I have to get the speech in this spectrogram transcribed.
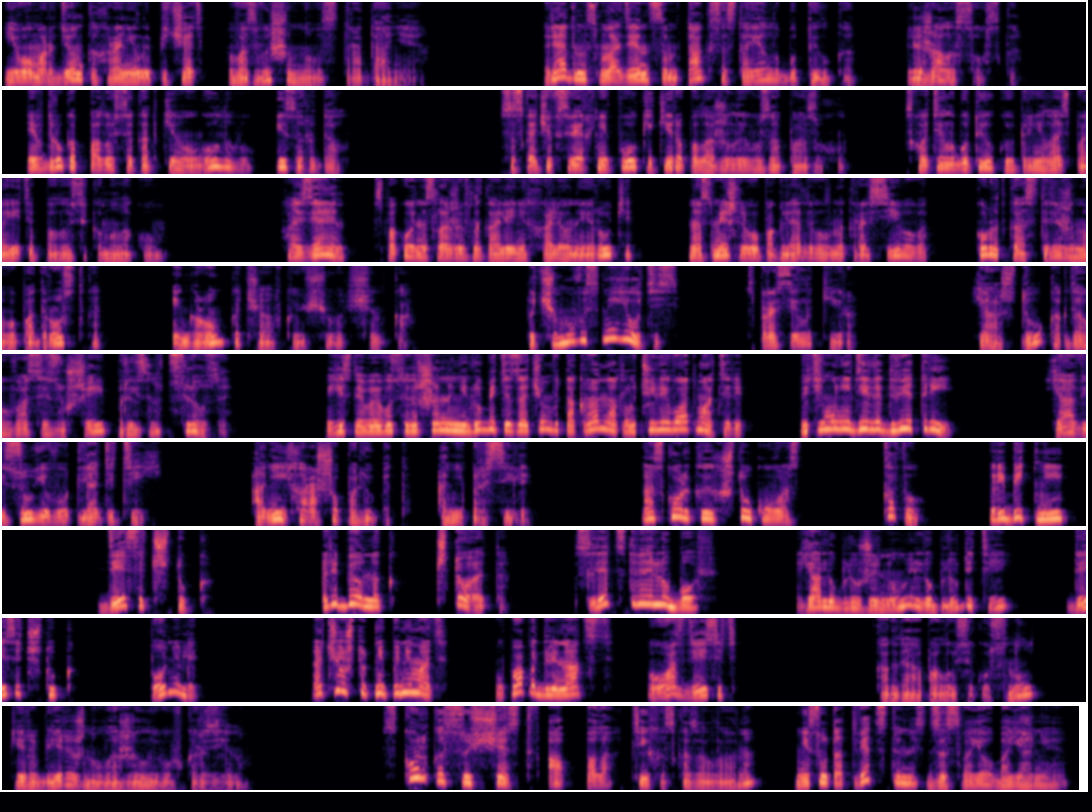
Его морденка хранила печать возвышенного страдания. Рядом с младенцем так состояла бутылка, лежала соска. И вдруг Аполосик откинул голову и зарыдал. Соскочив с верхней полки, Кира положила его за пазуху. Схватила бутылку и принялась поить Аполосика молоком. Хозяин, спокойно сложив на коленях холеные руки, насмешливо поглядывал на красивого, коротко остриженного подростка и громко чавкающего щенка. «Почему вы смеетесь?» — спросила Кира. «Я жду, когда у вас из ушей брызнут слезы. Если вы его совершенно не любите, зачем вы так рано отлучили его от матери? Ведь ему недели две-три. Я везу его для детей. Они хорошо полюбят. Они просили. А сколько их штук у вас? Кого? Ребятни. Десять штук. Ребенок, что это? Следствие любовь. Я люблю жену и люблю детей. Десять штук. Поняли? А чё ж тут не понимать? У папы двенадцать, а у вас десять. Когда Аполосик уснул, Кира бережно уложила его в корзину. «Сколько существ Аппола, — тихо сказала она, — несут ответственность за свое обаяние.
